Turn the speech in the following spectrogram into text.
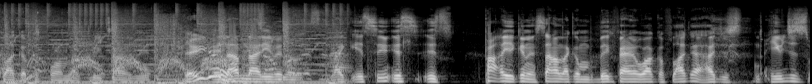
flocka perform like three times dude. There you go. and i'm not even a, like it's it's it's probably gonna sound like i'm a big fan of waka flocka i just he was just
